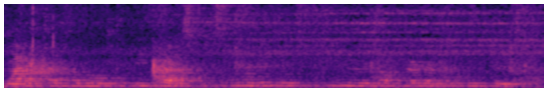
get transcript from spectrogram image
महाराष्ट्राचा मग इतिहास पुस्तकामध्ये आपल्या पुस्तक आपल्याला पुस्तक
